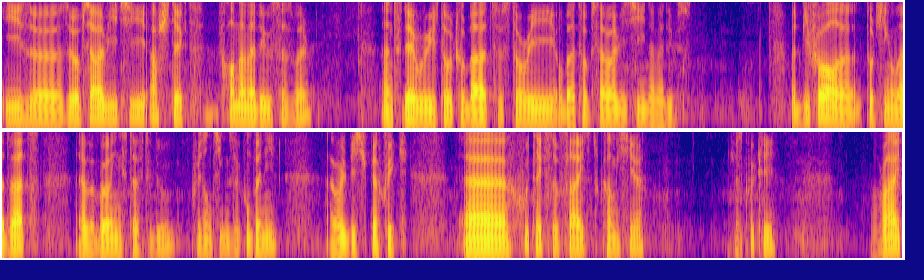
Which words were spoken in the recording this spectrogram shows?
He's uh, the observability architect from Amadeus as well. And today we will talk about a story about observability in Amadeus. But before uh, talking about that, I have a boring stuff to do, presenting the company. I will be super quick. Uh, who takes the flight to come here? Just quickly. All right,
